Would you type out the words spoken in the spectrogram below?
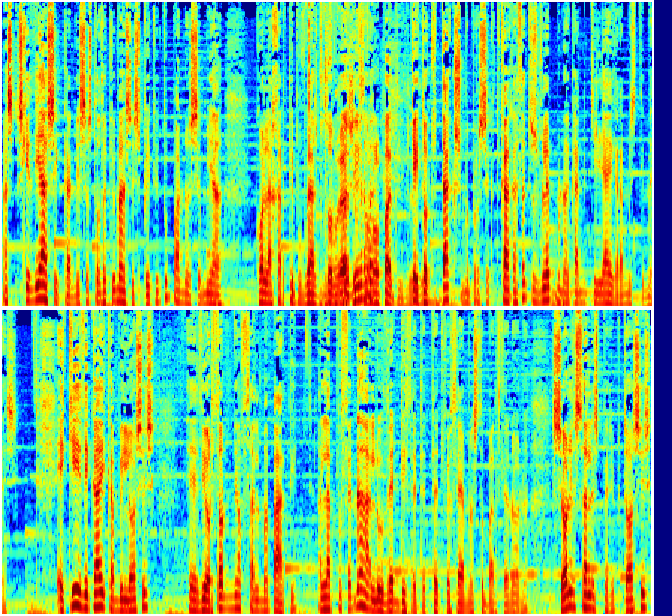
Ας σχεδιάσει κανείς, ας το δοκιμάσει σπίτι του πάνω σε μια κόλλα χαρτί που βγάζουμε το βγάζει δηλαδή. και το κοιτάξουμε προσεκτικά καθέτως βλέπουμε να κάνει κοιλιά η γραμμή στη μέση. Εκεί ειδικά οι καμπυλώσεις ε, διορθώνουν μια οφθαλμαπάτη αλλά πουθενά αλλού δεν τίθεται τέτοιο θέμα στον Παρθενώνα. Σε όλες τις άλλες περιπτώσεις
